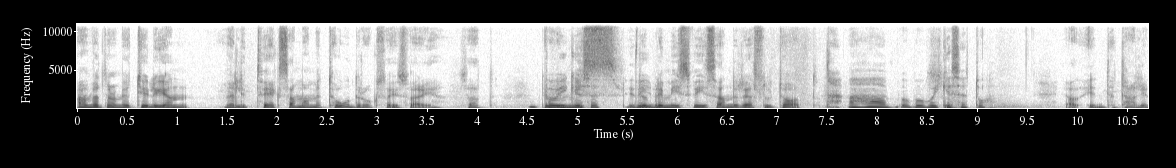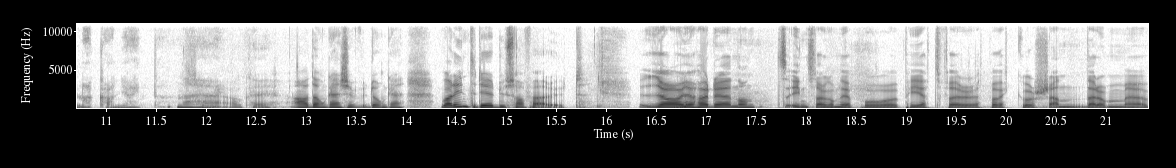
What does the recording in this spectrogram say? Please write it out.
använder de ju tydligen väldigt tveksamma metoder också i Sverige. Så att det, På blir, miss, det blir missvisande resultat. Aha, på, på vilket Så. sätt då? Ja, detaljerna kan jag inte. Nej, okej. Ja, de kanske, de kan... Var det inte det du sa förut? Ja, Mm. jag hörde något inslag om det på P1 för ett par veckor sedan där de eh,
